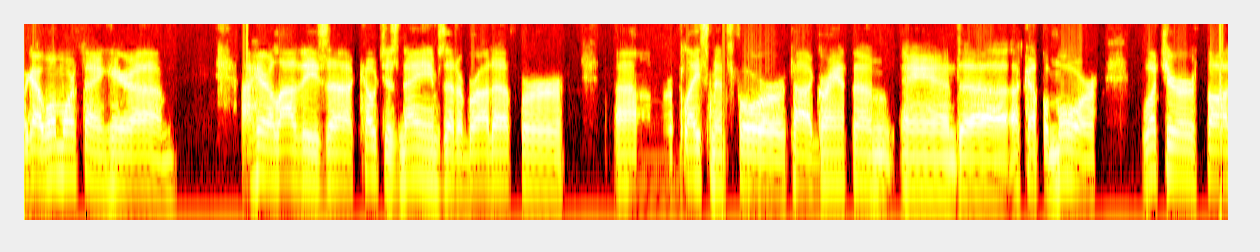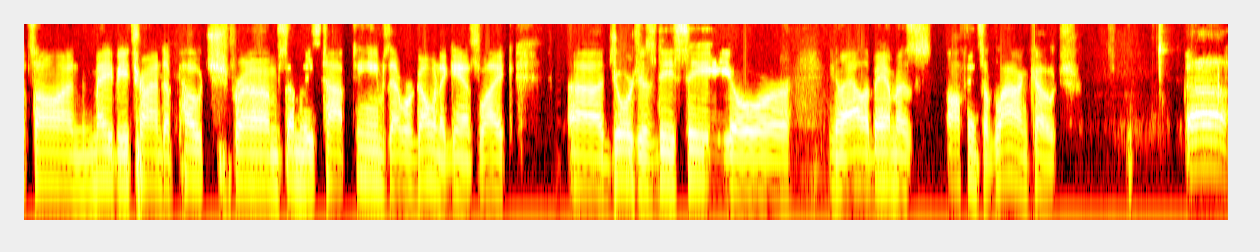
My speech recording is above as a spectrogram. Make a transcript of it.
I got one more thing here. Um, I hear a lot of these uh, coaches' names that are brought up for um, replacements for Todd Grantham and uh, a couple more. What's your thoughts on maybe trying to poach from some of these top teams that we're going against, like uh, Georgia's DC or you know Alabama's offensive line coach? Uh,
